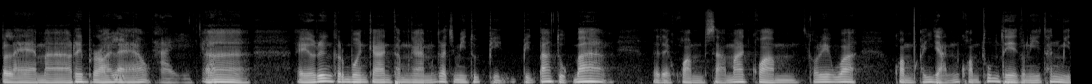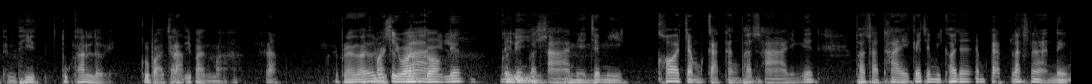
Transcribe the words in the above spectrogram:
แปลมาเรียบร้อยแล้วไทยอ่าไอ้เรื่องกระบวนการทำงานมันก็จะมีทุกผิดผิดบ้างถูกบ้าง แต่แต่ความสามารถความเขาเรียกว่าความขยันความทุ่มเทตรงนี้ท่านมีเต็มที่ทุกท่านเลยครูบาอาจารย์ที่ผ่านมาครับเพราะฉะนั้นอาตมาคิดว่าก็เรื่องในเรื่องภาษาเนี่ยจะมีข้อจำกัดทางภาษา อย่างเช่น ภาษาไทยก็จะมีข้อจำกัดลักษณะหนึ่ง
